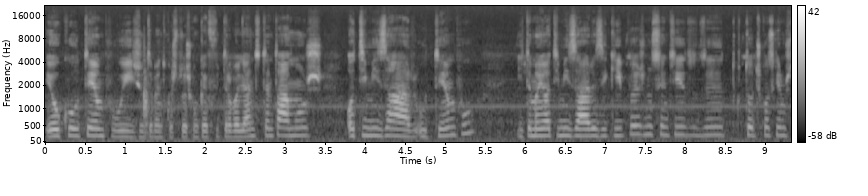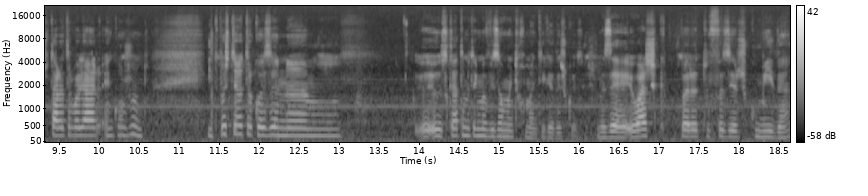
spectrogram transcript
eu, com o tempo e juntamente com as pessoas com quem fui trabalhando, tentámos otimizar o tempo e também otimizar as equipas no sentido de todos conseguirmos estar a trabalhar em conjunto. E depois tem outra coisa na. Eu, eu se calhar também tenho uma visão muito romântica das coisas, mas é, eu acho que para tu fazeres comida,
